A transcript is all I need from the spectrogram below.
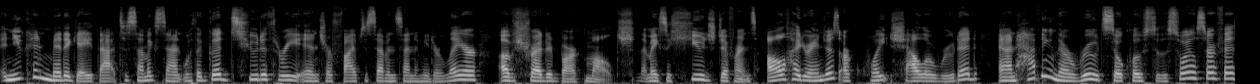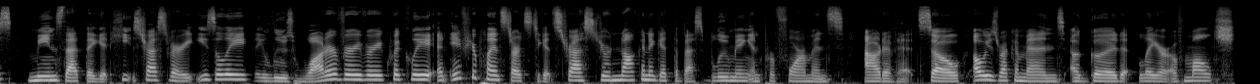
And you can mitigate that to some extent with a good two to three inch or five to seven centimeter layer of shredded bark mulch. That makes a huge difference. All hydrangeas are quite shallow rooted, and having their roots so close to the soil surface means that they get heat stressed very easily, they lose water very, very quickly, and if your plant starts to get stressed, you're not going to get the best blooming and performance out of it. So, always recommend a good layer of mulch.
